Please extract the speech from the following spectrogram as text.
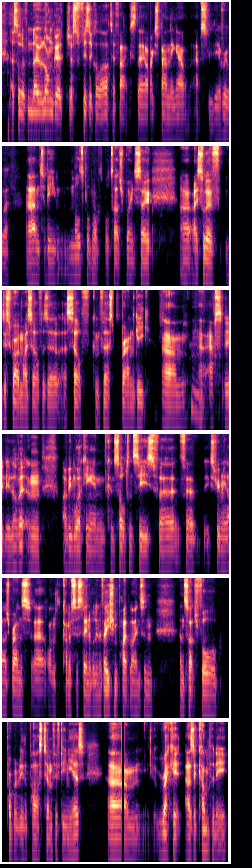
are, sort of no longer just physical artifacts; they are expanding out absolutely everywhere um, to be multiple multiple touch points. So uh, I sort of describe myself as a, a self-confessed brand geek. Um, Hmm. absolutely love it, and I've been working in consultancies for for extremely large brands uh, on kind of sustainable innovation pipelines and and such for probably the past 10, 15 years. Um, Reckitt as a company,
